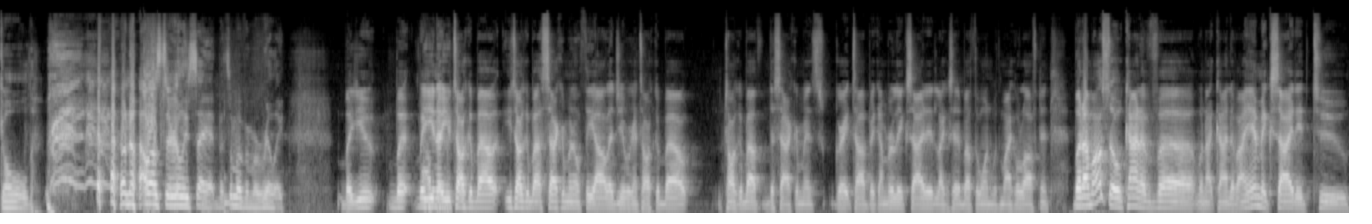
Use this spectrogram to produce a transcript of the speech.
gold. I don't know how else to really say it, but some of them are really. But you, but but you know, you talk about you talk about sacramental theology. We're going to talk about talk about the sacraments. Great topic. I'm really excited, like I said, about the one with Michael Lofton. But I'm also kind of, uh, well, not kind of, I am excited to,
